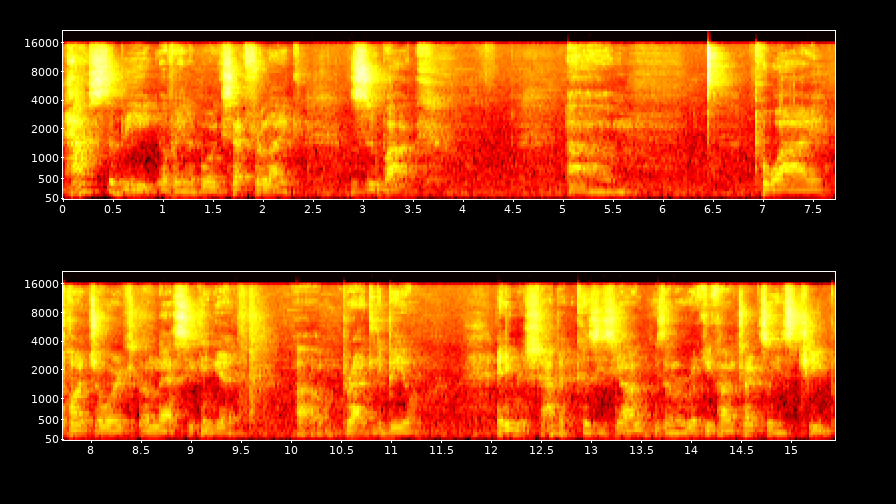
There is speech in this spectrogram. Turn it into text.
has to be available except for like Zubac, um, Kawhi, Paul George, unless you can get um, Bradley Beal. And even Shabbat, because he's young, he's on a rookie contract, so he's cheap.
